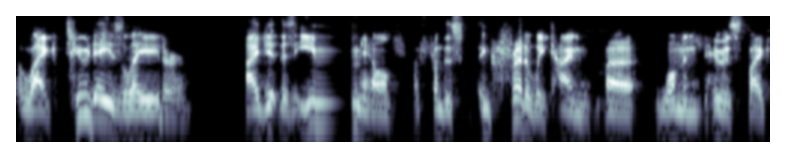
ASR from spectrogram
like two days later i get this email from this incredibly kind uh woman who is like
